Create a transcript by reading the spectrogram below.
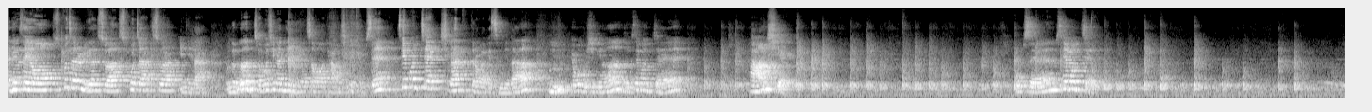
안녕하세요. 수포자를 위한 수학, 수포자 수학입니다. 오늘은 저번 시간에 이어서 다음 시계 곱셈 세 번째 시간 들어가겠습니다. 음, 요거 보시면 이제 세 번째 다음 시계 곱셈 세 번째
